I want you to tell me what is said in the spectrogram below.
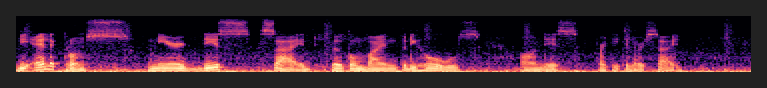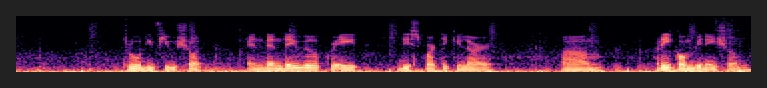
the electrons near this side will combine to the holes on this particular side through diffusion. And then they will create this particular um, recombination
